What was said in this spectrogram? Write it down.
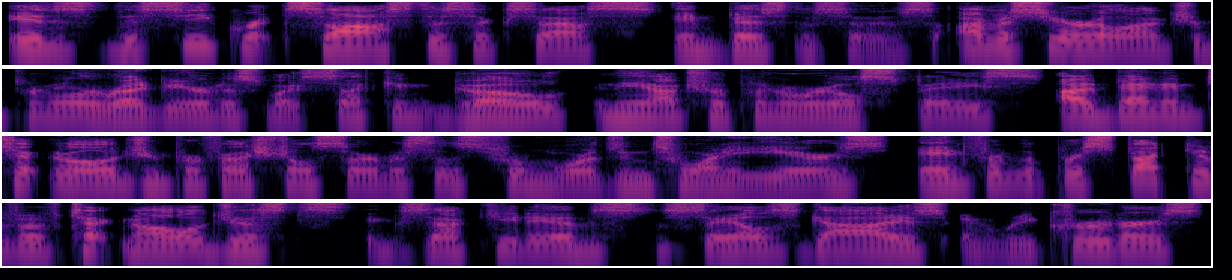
is the secret sauce to success in businesses. I'm a serial entrepreneur. Redbeard is my second go in the entrepreneurial space. I've been in technology professional services for more than 20 years. And from the perspective of technologists, executives, sales guys, and recruiters,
